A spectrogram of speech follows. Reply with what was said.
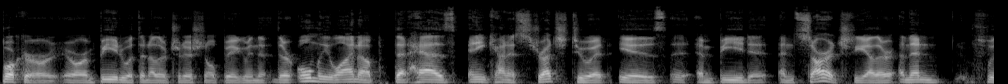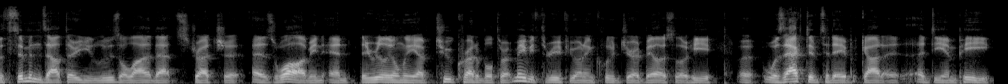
Booker, or, or Embiid with another traditional big. I mean, their only lineup that has any kind of stretch to it is uh, Embiid and Saric together, and then with Simmons out there, you lose a lot of that stretch uh, as well. I mean, and they really only have two credible threats, maybe three if you want to include Jerryd Bayless, although he uh, was active today but got a, a DNP.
